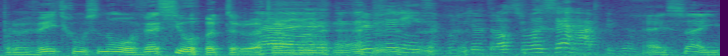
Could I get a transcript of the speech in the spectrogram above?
aproveite como se não houvesse outro. É, de preferência, porque o troço vai ser rápido. É isso aí.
